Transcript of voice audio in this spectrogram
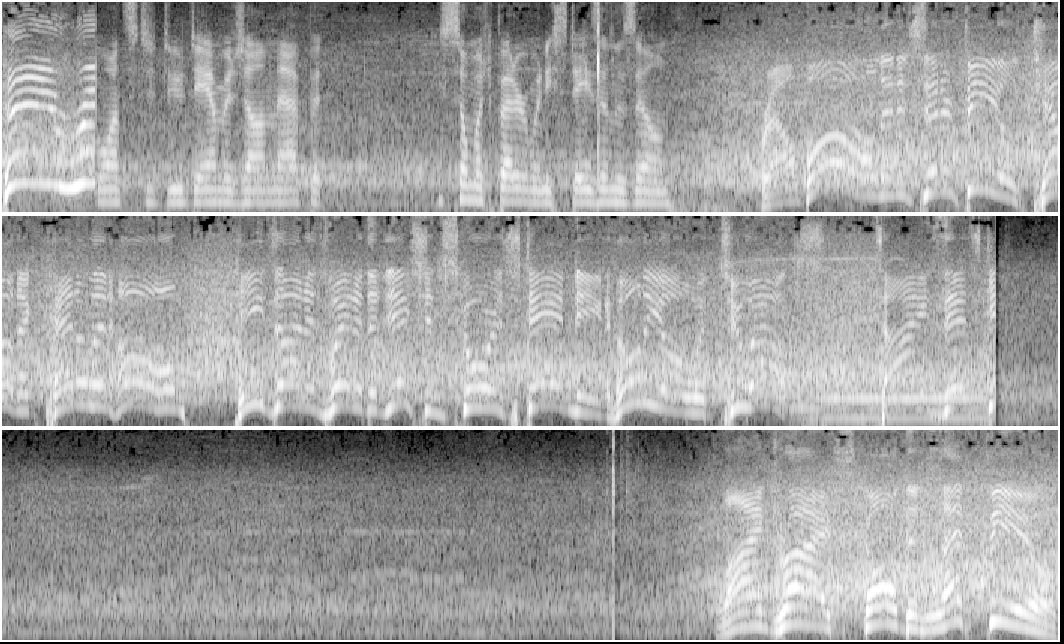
Julio! He wants to do damage on that, but he's so much better when he stays in the zone. Ground ball into center field. Kelenic it home. He's on his way to the dish and scores standing. Julio with two outs ties this game. Line drive, scalded left field.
